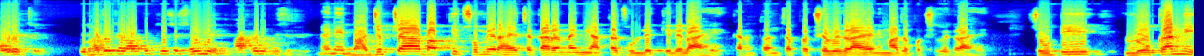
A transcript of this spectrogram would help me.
काँग्रेसचे ते भाजपच्या बाबतीत थोडेसे सौम्य आक्रमक दिसत नाही नाही भाजपच्या बाबतीत सौम्य राहायचं कारण नाही मी आताच उल्लेख केलेला आहे. कारण त्यांचा पक्ष वेगळा आहे आणि माझा पक्ष वेगळा आहे. शेवटी लोकांनी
